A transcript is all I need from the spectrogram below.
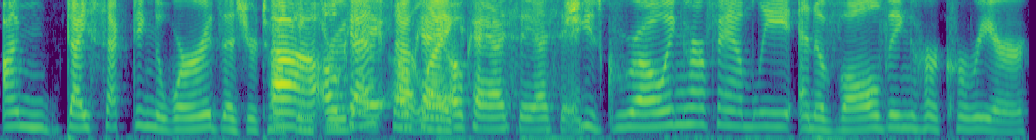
I'm dissecting the words as you're talking uh, through okay, this. That okay, like, okay, I see, I see. She's growing her family and evolving her career.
